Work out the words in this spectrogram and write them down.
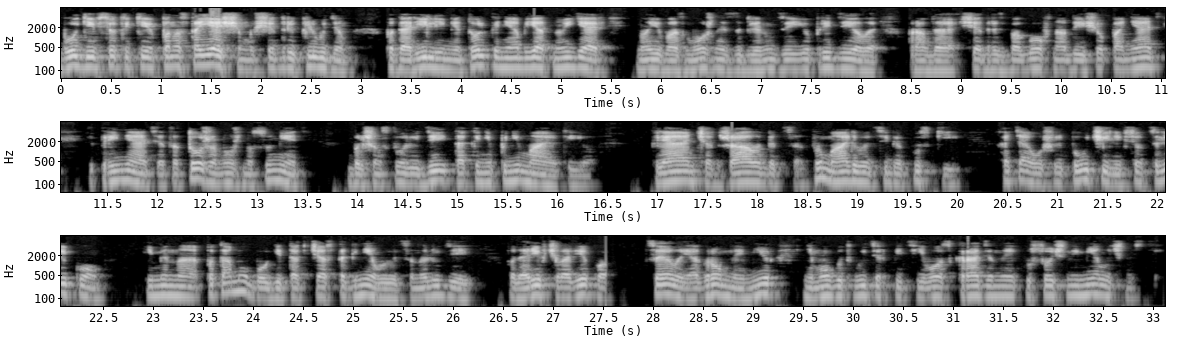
Боги все-таки по-настоящему щедры к людям – подарили им не только необъятную явь, но и возможность заглянуть за ее пределы. Правда, щедрость богов надо еще понять и принять, это тоже нужно суметь. Большинство людей так и не понимают ее. Клянчат, жалобятся, вымаливают себе куски, хотя уж и получили все целиком. Именно потому боги так часто гневаются на людей, подарив человеку целый огромный мир, не могут вытерпеть его скраденные кусочные мелочности.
